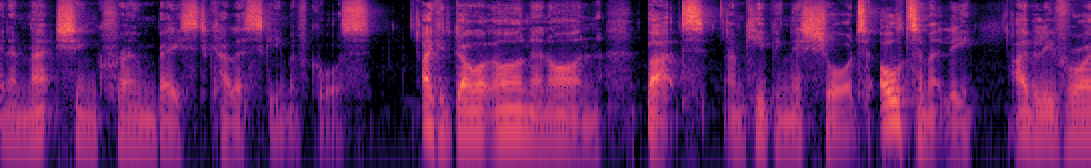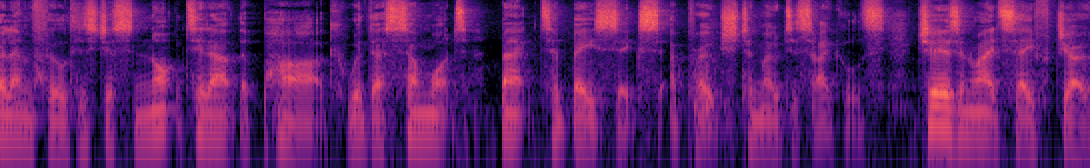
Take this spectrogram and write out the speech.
in a matching chrome based colour scheme, of course. I could go on and on, but I'm keeping this short. Ultimately, I believe Royal Enfield has just knocked it out the park with their somewhat back to basics approach to motorcycles. Cheers and ride safe, Joe.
